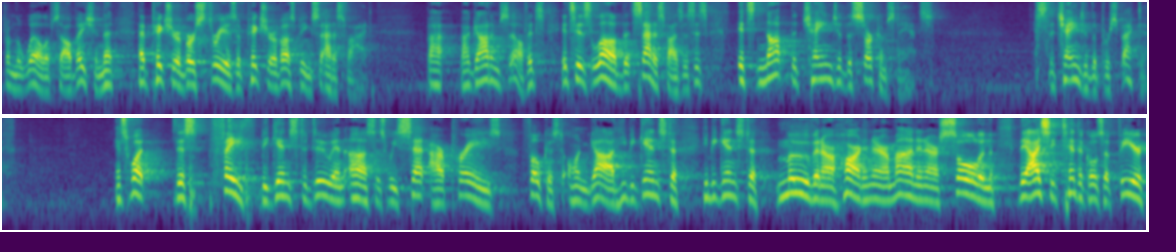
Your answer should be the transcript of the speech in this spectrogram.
from the well of salvation. That, that picture of verse 3 is a picture of us being satisfied by, by God Himself. It's, it's His love that satisfies us. It's, it's not the change of the circumstance, it's the change of the perspective. It's what this faith begins to do in us as we set our praise focused on God. He begins to, he begins to move in our heart and in our mind and our soul, and the icy tentacles of fear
